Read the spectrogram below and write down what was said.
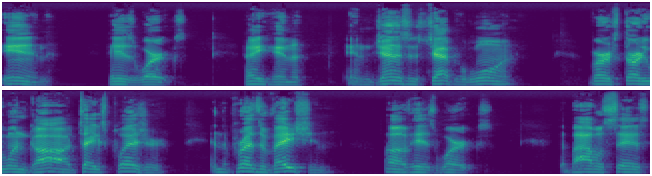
In his works. Hey, in, in Genesis chapter 1, verse 31, God takes pleasure in the preservation of his works. The Bible says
